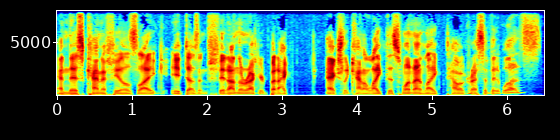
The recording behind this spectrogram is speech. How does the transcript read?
And this kind of feels like it doesn't fit on the record, but I actually kind of liked this one. I liked how aggressive it was.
